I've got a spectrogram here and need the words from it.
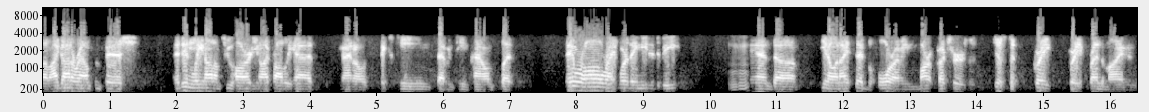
um, I got around some fish. I didn't lean on them too hard. You know, I probably had, I don't know, 16, 17 pounds, but they were all right where they needed to be. Mm-hmm. And, uh, you know, and I said before, I mean, Mark Crutcher is just a great, great friend of mine. And,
